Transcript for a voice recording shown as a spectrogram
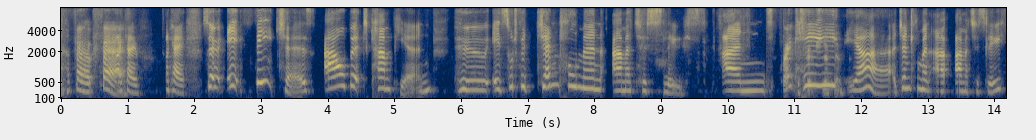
fair, fair. Okay. Okay. So it features Albert Campion, who is sort of a gentleman amateur sleuth. And he, yeah, a gentleman a- amateur sleuth.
